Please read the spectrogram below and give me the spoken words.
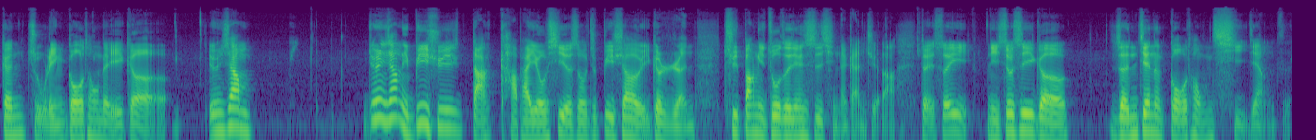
跟主灵沟通的一个，有点像，有点像你必须打卡牌游戏的时候，就必须要有一个人去帮你做这件事情的感觉啦。对，所以你就是一个人间的沟通器这样子。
